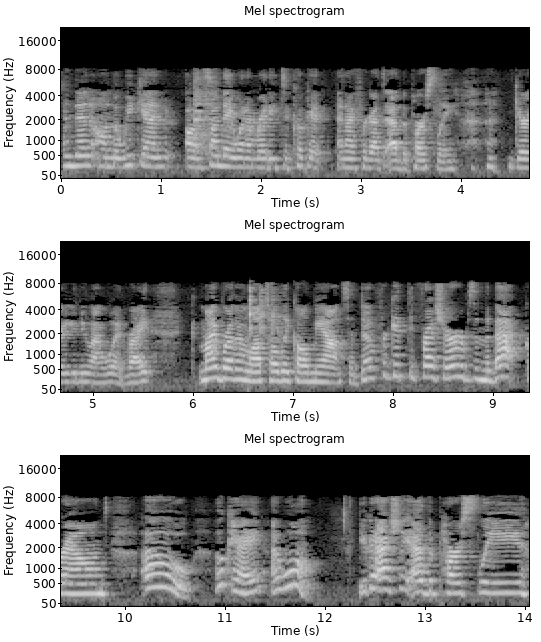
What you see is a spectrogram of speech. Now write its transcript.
and then on the weekend, on Sunday when I'm ready to cook it, and I forgot to add the parsley. Gary, you knew I would, right? My brother-in-law totally called me out and said, don't forget the fresh herbs in the background. Oh, okay, I won't. You could actually add the parsley,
